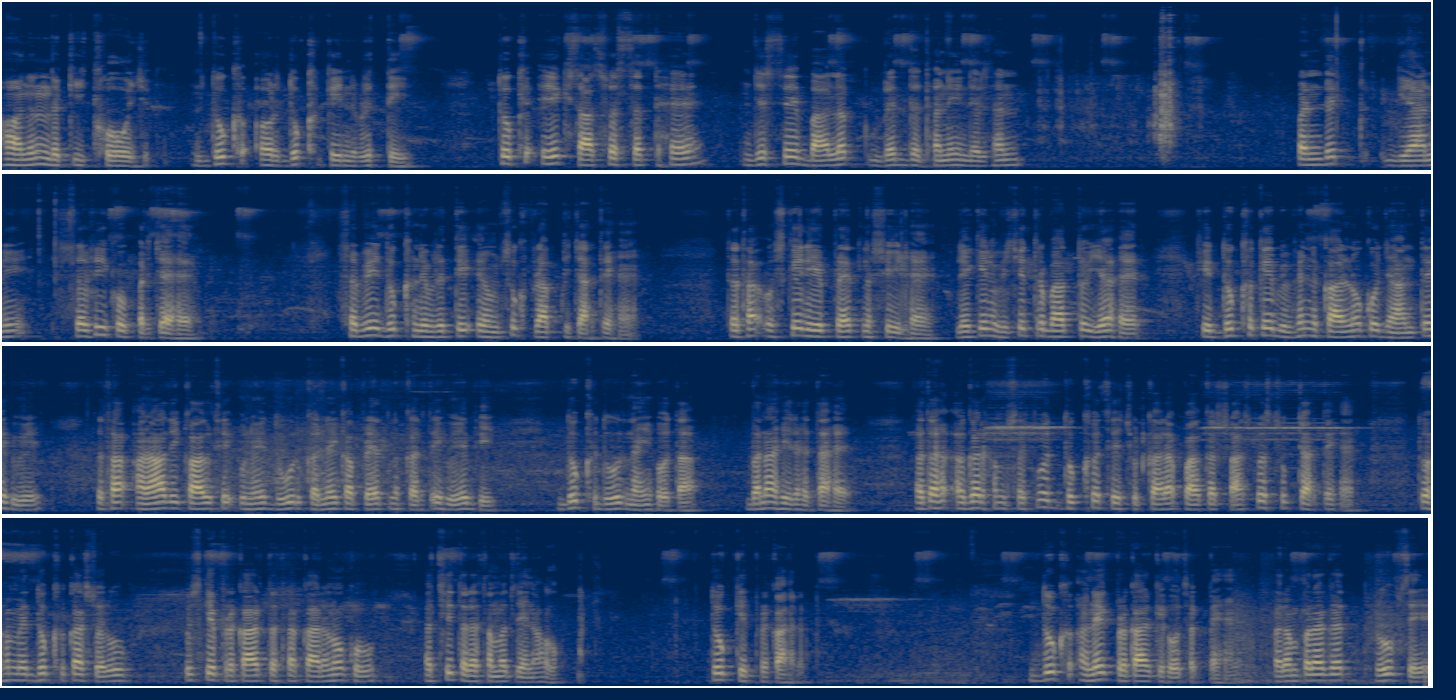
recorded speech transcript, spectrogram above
आनंद की खोज, दुख और दुख की निवृत्ति। दुख एक शाश्वत सत्य है, जिससे बालक, वृद्ध, धनी, निर्धन, पंडित, ज्ञानी सभी को परिचय है। सभी दुख, निवृत्ति एवं सुख प्राप्ति चाहते हैं तथा उसके लिए प्रयत्नशील है। लेकिन विचित्र बात तो यह है कि दुख के विभिन्न कारणों को जानते हुए तथा अनादिकाल से उन्हें दूर करने का प्रयत्न करते हुए भी दुख दूर नहीं होता, बना ही रहता है। अतः अगर हम सचमुच दुख से छुटकारा पाकर शाश्वत सुख चाहते हैं तो हमें दुख का स्वरूप, उसके प्रकार तथा कारणों को अच्छी तरह समझ लेना हो। दुख के प्रकार। दुख अनेक प्रकार के हो सकते हैं। परंपरागत रूप से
